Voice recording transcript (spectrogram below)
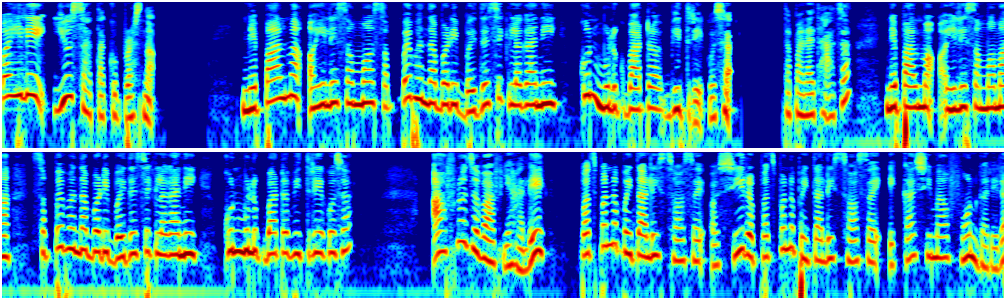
पहिले यो साताको प्रश्न। नेपालमा अहिलेसम्म सबैभन्दा बढ़ी वैदेशिक लगानी कुन मुलुकबाट भित्रिएको छ? तपाईँलाई थाहा छ नेपालमा अहिलेसम्ममा सबैभन्दा बढ़ी वैदेशिक लगानी कुन मुलुकबाट भित्रिएको छ? आफ्नो जवाफ यहाँले पचपन्न पैंतालिस छ सय अस्सी र पचपन्न पैंतालिस छ सय एक्कासीमा फोन गरेर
